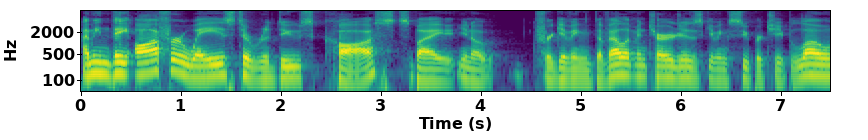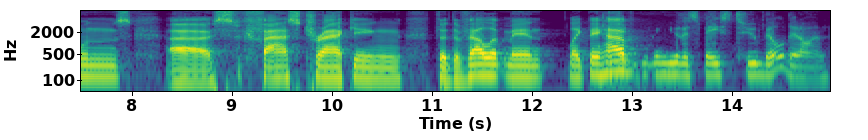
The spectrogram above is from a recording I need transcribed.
I mean they offer ways to reduce costs by, you know, for giving development charges, giving super cheap loans, uh, fast tracking the development. Like they have giving you the space to build it on.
